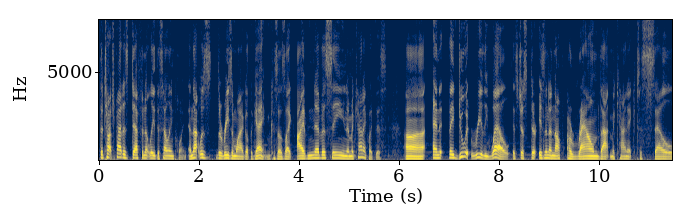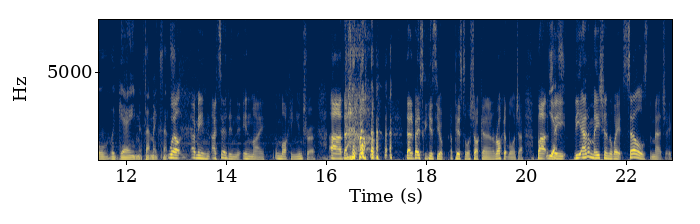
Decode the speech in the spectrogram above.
The touchpad is definitely the selling point, and that was the reason why I got the game because I was like, I've never seen a mechanic like this, uh, and it, they do it really well. It's just there isn't enough around that mechanic to sell the game, if that makes sense. Well, I mean, I said in the, in my mocking intro uh, that um, that it basically gives you a, a pistol, a shotgun, and a rocket launcher. But Yes. the the animation, the way it sells the magic,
